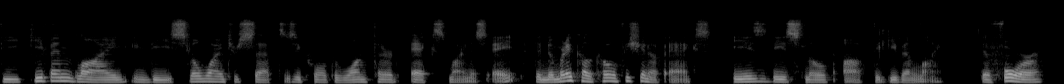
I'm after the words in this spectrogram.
the given line in the slope y-intercept is equal to 1 third x minus 8. The numerical coefficient of x is the slope of the given line. Therefore,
